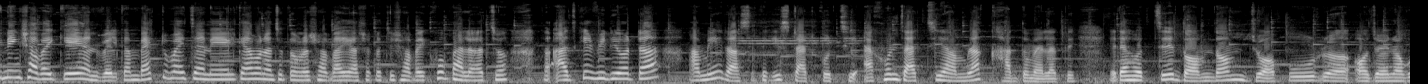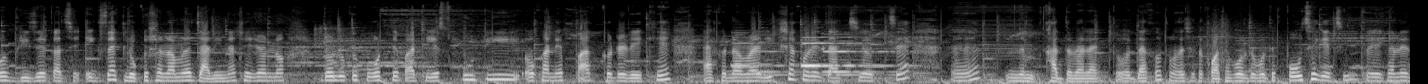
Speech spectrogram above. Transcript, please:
Evening সবাইকে and welcome back to my channel কেমন আছো তোমরা সবাই? আশা করছি সবাই খুব ভালো আছো। তো আজকের ভিডিওটা আমি রাস্তা থেকেই স্টার্ট করছি। এখন যাচ্ছি আমরা খাদ্য মেলাতে। এটা হচ্ছে দমদম জয়পুর অজয়নগর ব্রিজের কাছে। এক্স্যাক্ট লোকেশন আমরা জানি না সেই জন্য ডলুকে পড়তে পাঠিয়ে স্কুটি ওখানে পার্ক করে রেখে এখন আমরা রিক্সা করে যাচ্ছি হচ্ছে খাদ্য মেলায়। তো দেখো তোমাদের সাথে কথা বলতে বলতে পৌঁছে গেছি। তো এখানে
